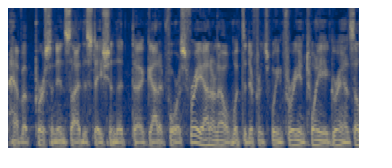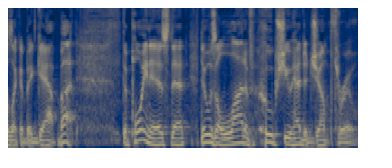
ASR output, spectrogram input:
have a person inside the station that uh, got it for us free. I don't know what the difference between free and twenty eight grand sounds like a big gap, but the point is that there was a lot of hoops you had to jump through.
